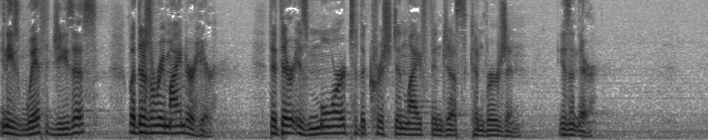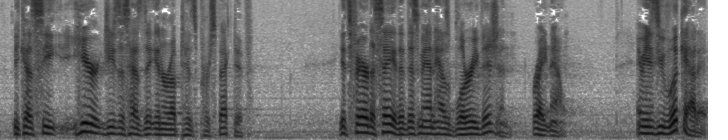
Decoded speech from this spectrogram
and he's with Jesus. But there's a reminder here that there is more to the Christian life than just conversion, isn't there? Because, see, here Jesus has to interrupt his perspective. It's fair to say that this man has blurry vision right now. I mean, as you look at it,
